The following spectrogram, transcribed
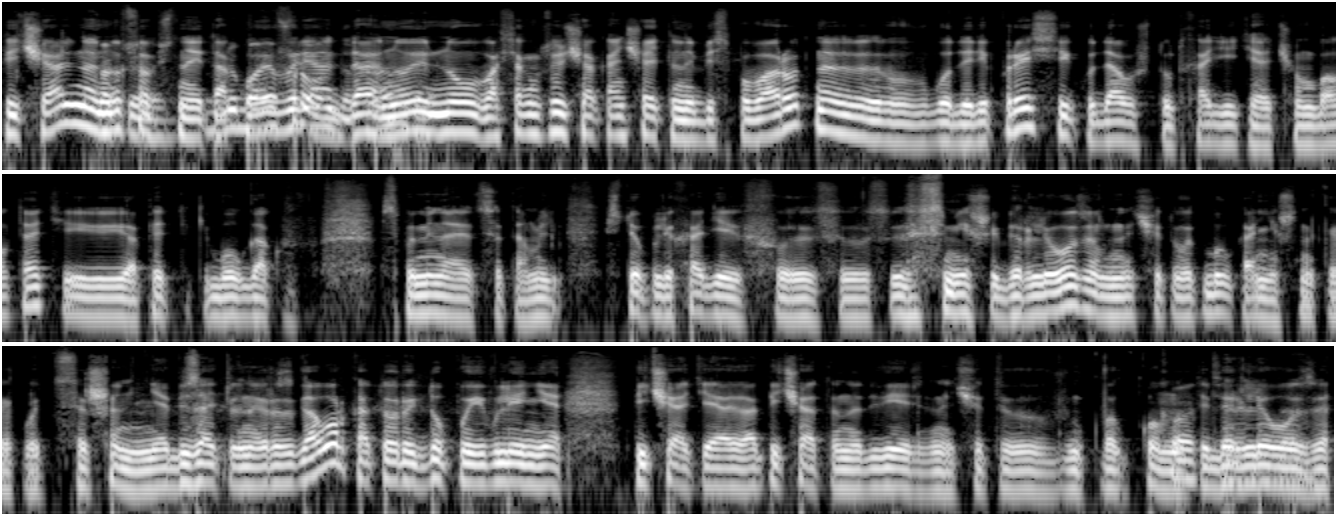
печально, ну, собственно, и такой вариант. Да, но, ну, ну, во всяком случае, окончательно бесповоротно в годы репрессий, куда уж тут ходить и о чем болтать, и опять-таки Булгаков вспоминается, там Степа Лиходеев с, с, с Мишей Берлиозом, значит, вот был, конечно, какой-то совершенно необязательный разговор, который до появления печати опечатана дверь, значит, в комнаты Берлиоза,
